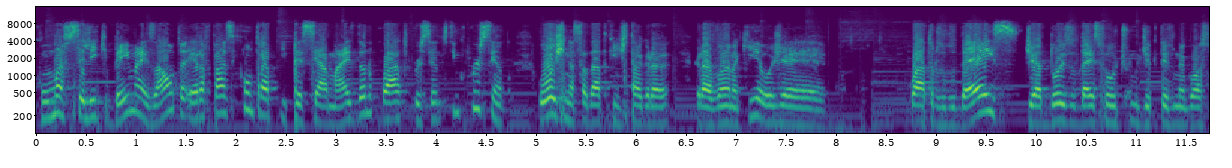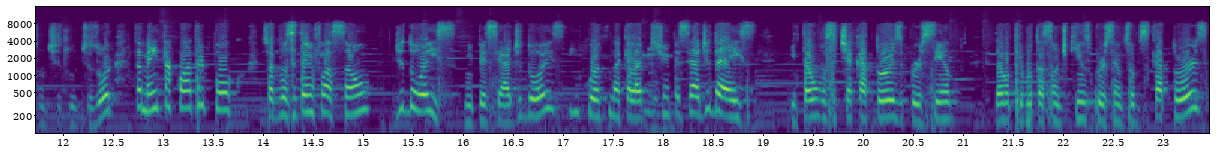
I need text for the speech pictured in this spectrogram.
com uma Selic bem mais alta, era fácil encontrar IPCA mais dando 4%, 5%. Hoje, nessa data que a gente está gra gravando aqui, hoje é 4 do 10, dia 2 do 10 foi o último dia que teve negócio no título do Tesouro, também está 4 e pouco. Só que você tem uma inflação de 2, um IPCA de 2, enquanto naquela época tinha um IPCA de 10. Então você tinha 14%, dá uma tributação de 15% sobre os 14%,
